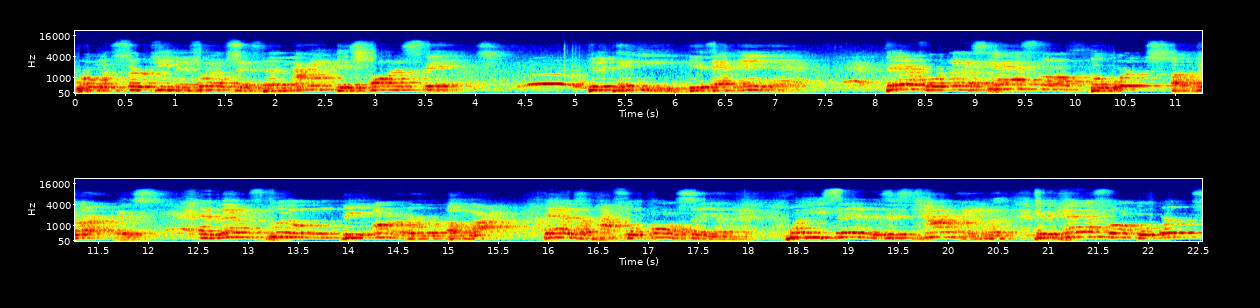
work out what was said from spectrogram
Romans 13 and 12 says, The night is far spent. The day is at hand. Therefore, let us cast off the works of darkness and let us put on the armor of light. That is Apostle Paul saying, what he's saying is it's time to cast off the works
